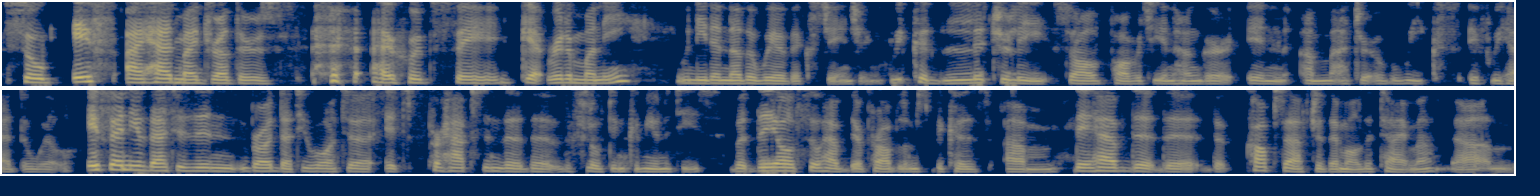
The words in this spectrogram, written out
so if I had my druthers, I would say get rid of money. We need another way of exchanging. We could literally solve poverty and hunger in a matter of weeks if we had the will. If any of that is in Broad Dutty Water, it's perhaps in the, the, the floating communities. But they also have their problems because um, they have the, the, the cops after them all the time. Huh? Um,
